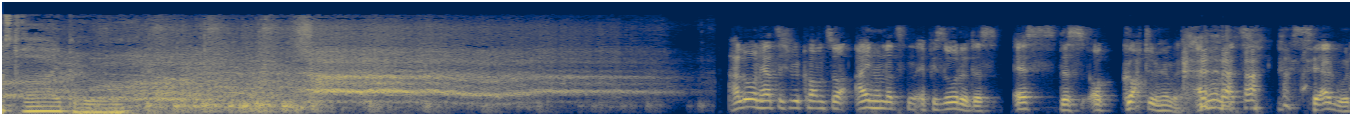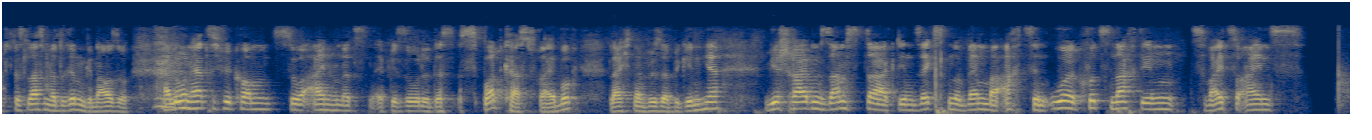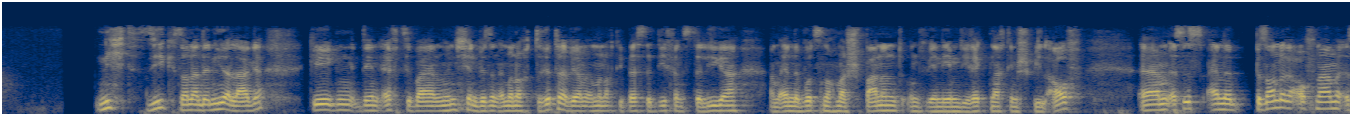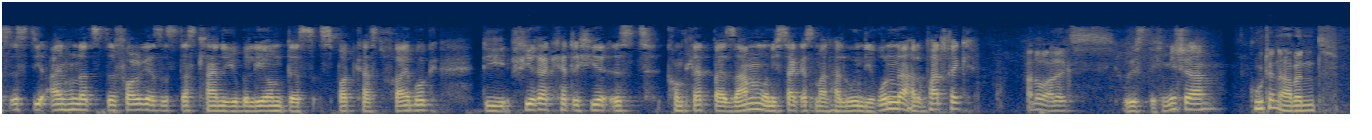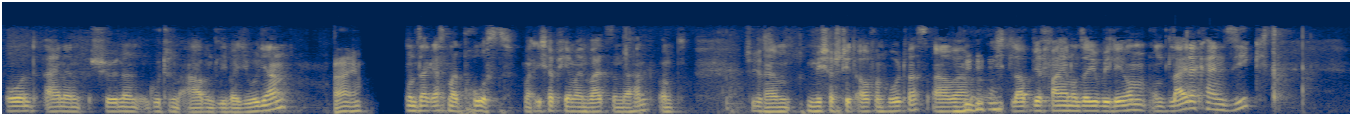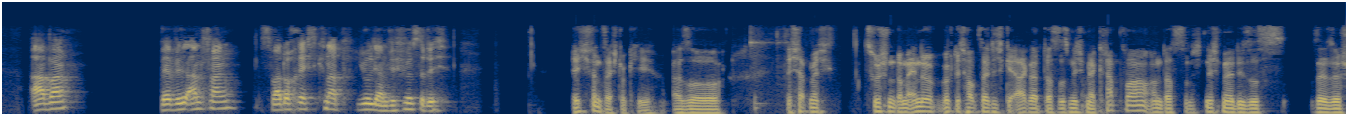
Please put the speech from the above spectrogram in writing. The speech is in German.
Podcast Freiburg. Hallo und herzlich willkommen zur 100. Episode des S, des, oh Gott im Himmel. Hallo und herzlich, sehr gut, das lassen wir drin, genauso. Hallo und herzlich willkommen zur 100. Episode des Spotcast Freiburg. Leicht nervöser Beginn hier. Wir schreiben Samstag, den 6. November, 18 Uhr, kurz nach dem 2 zu 1 nicht Sieg, sondern der Niederlage gegen den FC Bayern München. Wir sind immer noch Dritter, wir haben immer noch die beste Defense der Liga. Am Ende wurde es nochmal spannend und wir nehmen direkt nach dem Spiel auf. Ähm, es ist eine besondere Aufnahme, es ist die 100. Folge, es ist das kleine Jubiläum des Spotcast Freiburg. Die Viererkette hier ist komplett beisammen und ich sage erstmal Hallo in die Runde. Hallo Patrick. Hallo Alex. Grüß dich Mischa. Guten Abend. Und einen schönen guten Abend, lieber Julian. Hi und sag erstmal Prost, weil ich habe hier meinen Weizen in der Hand und ähm, Mischa steht auf und holt was. Aber ich glaube, wir feiern unser Jubiläum und leider keinen Sieg. Aber wer will anfangen? Es war doch recht knapp. Julian, wie fühlst du dich? Ich finde es echt okay. Also ich habe mich zwischen am Ende wirklich hauptsächlich geärgert, dass es nicht mehr knapp war und dass ich nicht mehr dieses sehr, sehr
